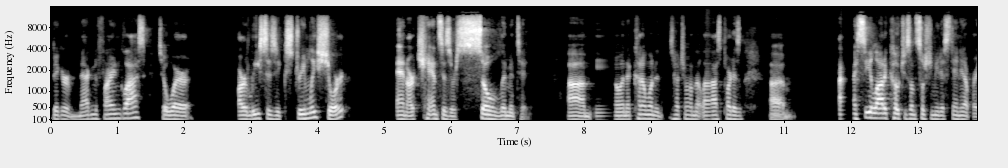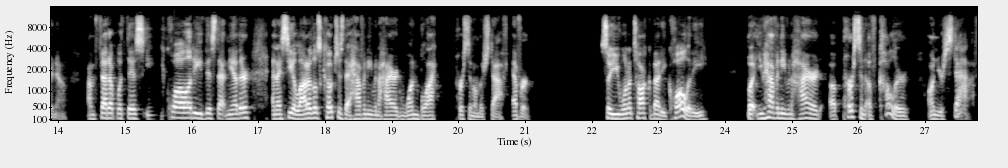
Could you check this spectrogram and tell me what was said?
bigger magnifying glass to where our lease is extremely short and our chances are so limited. Um, you know, and I kind of want to touch on that last part is um, I, I see a lot of coaches on social media standing up right now. I'm fed up with this equality, this, that, and the other. And I see a lot of those coaches that haven't even hired one black person on their staff ever. So you want to talk about equality, but you haven't even hired a person of color on your staff.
